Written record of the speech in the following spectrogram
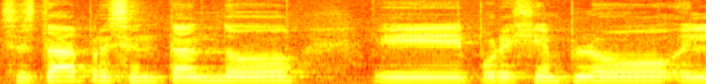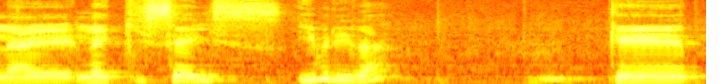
se estaba presentando, eh, por ejemplo, la, la X6 híbrida, que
